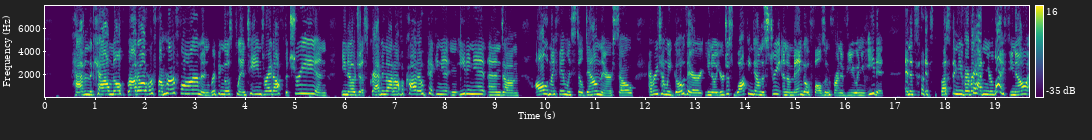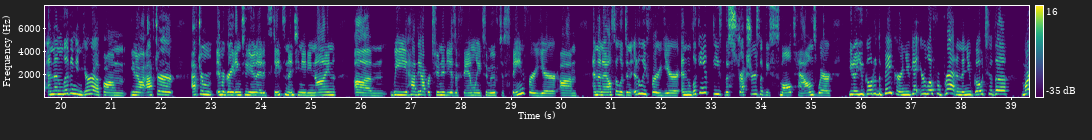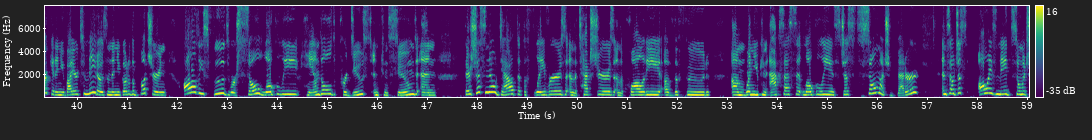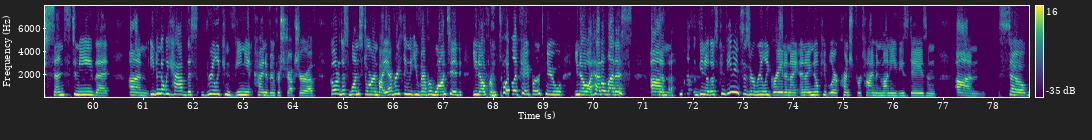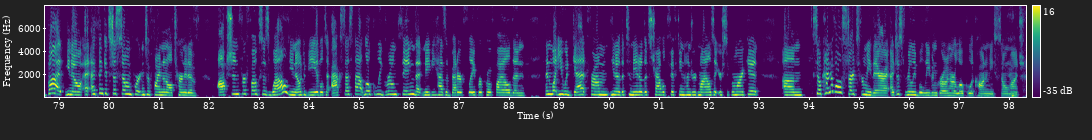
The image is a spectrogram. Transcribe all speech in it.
having the cow milk brought over from her farm and ripping those plantains right off the tree and you know just grabbing that avocado picking it and eating it. And um, all of my family's still down there. So every time we go there you know you're just walking down the street and a mango falls in front of you and you eat it. And it's it's the best thing you've ever had in your life you know? And then living in europe um you know after after immigrating to the united states in 1989 um, we had the opportunity as a family to move to Spain for a year. Um, and then I also lived in Italy for a year and looking at these, the structures of these small towns where, you know, you go to the baker and you get your loaf of bread and then you go to the market and you buy your tomatoes and then you go to the butcher and all these foods were so locally handled, produced and consumed. And there's just no doubt that the flavors and the textures and the quality of the food um, when you can access it locally is just so much better. And so just always made so much sense to me that um, even though we have this really convenient kind of infrastructure of go to this one store and buy everything that you've ever wanted, you know, from toilet paper to, you know, a head of lettuce. Um, you know, those conveniences are really great. And I, and I know people are crunched for time and money these days. And, um, so, but, you know, I, I think it's just so important to find an alternative option for folks as well, you know, to be able to access that locally grown thing that maybe has a better flavor profile than than what you would get from, you know, the tomato that's traveled 1500 miles at your supermarket. Um, so kind of all starts for me there. I just really believe in growing our local economy so much.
